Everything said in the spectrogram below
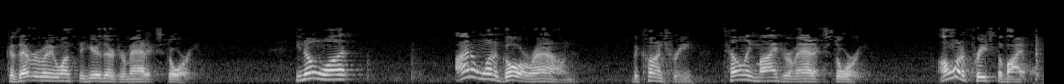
because everybody wants to hear their dramatic story. You know what? I don't want to go around the country telling my dramatic story. I want to preach the Bible.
